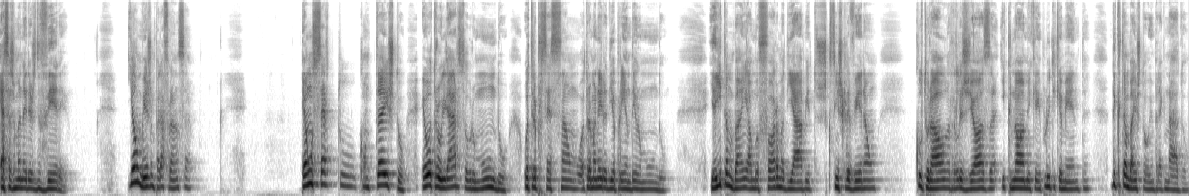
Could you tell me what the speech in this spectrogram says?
essas maneiras de ver. E é o mesmo para a França. É um certo contexto, é outro olhar sobre o mundo, outra percepção, outra maneira de apreender o mundo. E aí também há uma forma de hábitos que se inscreveram cultural, religiosa, económica e politicamente de que também estou impregnado.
